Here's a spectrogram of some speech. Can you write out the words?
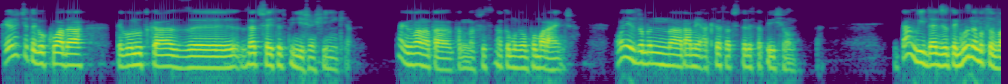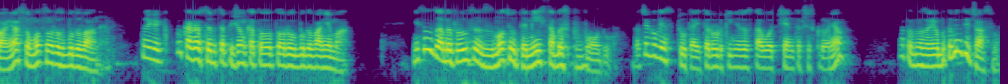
Kojarzycie tego kłada, tego ludzka z Z650 silnikiem. Tak zwana ta, tam na wszyscy na to mówią pomarańcza. On jest zrobiony na ramię Accessa 450. I tam widać, że te górne mocowania są mocno rozbudowane. Tak jak no, każda 450 to, to rozbudowanie ma. Nie sądzę, aby producent wzmocnił te miejsca bez powodu. Dlaczego więc tutaj te rurki nie zostały odcięte przez kronia? Na pewno zajęłoby to więcej czasu.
